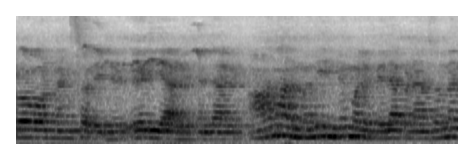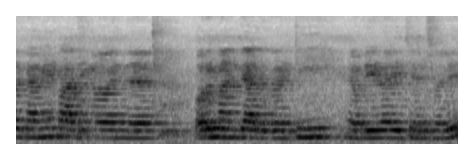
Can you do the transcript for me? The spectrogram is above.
போகணும்னு சொல்லிட்டு ரெடியாகு எல்லாரும். ஆனாலும் வந்து இன்னும் எழும்பல. அப்போ நான் சொன்னதுக்காமே பார்த்தீங்களோ இந்த ஒரு மந்த் அதுக்கு டீ எப்படி வச்சுன்னு சொல்லி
